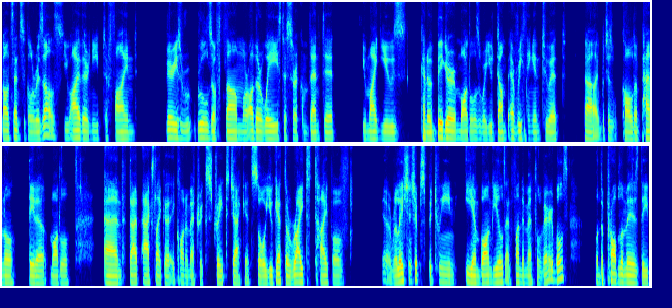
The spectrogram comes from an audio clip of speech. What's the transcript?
nonsensical results, you either need to find various rules of thumb or other ways to circumvent it. You might use kind of bigger models where you dump everything into it, uh, which is called a panel data model. And that acts like an econometric straitjacket. So you get the right type of uh, relationships between EM bond yields and fundamental variables. But the problem is they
